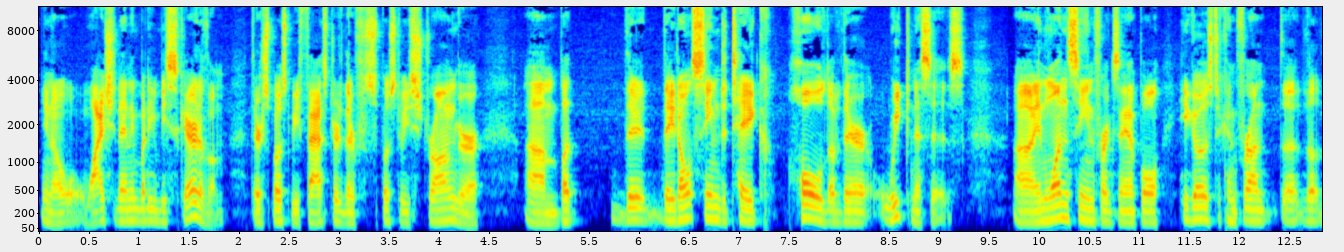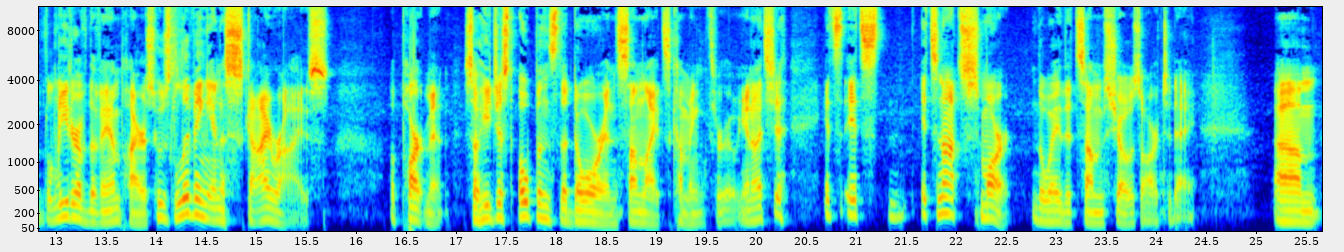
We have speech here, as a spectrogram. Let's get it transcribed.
you know, why should anybody be scared of them? They're supposed to be faster. They're supposed to be stronger, um, but they they don't seem to take hold of their weaknesses. Uh, in one scene, for example, he goes to confront the, the, the leader of the vampires, who's living in a skyrise apartment. So he just opens the door and sunlight's coming through. You know, it's just it's it's it's not smart the way that some shows are today. Um,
